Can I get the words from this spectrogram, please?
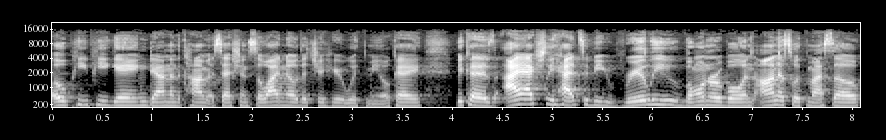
OPP gang down in the comment section so I know that you're here with me, okay? Because I actually had to be really vulnerable and honest with myself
